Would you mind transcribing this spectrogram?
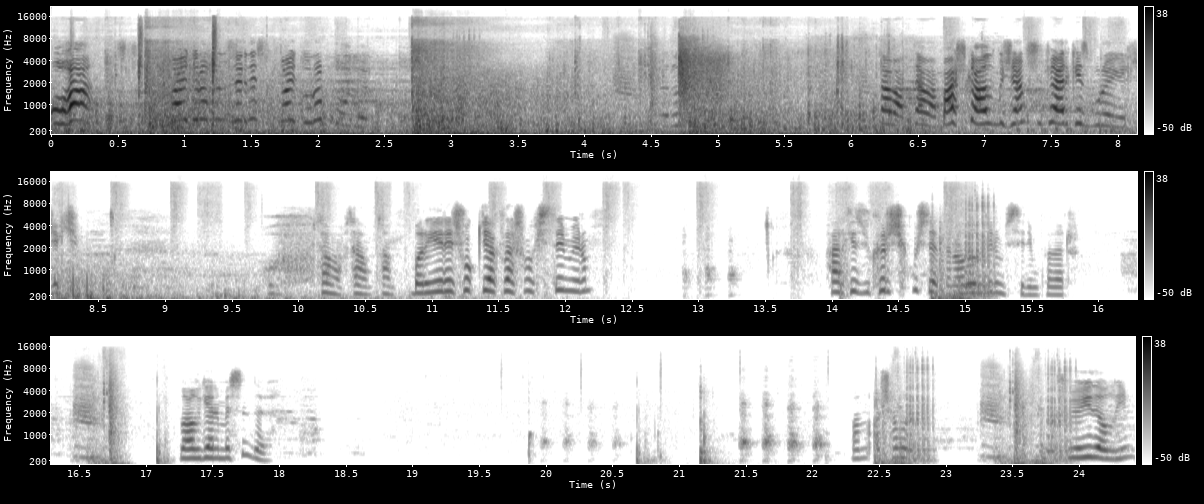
Oha! Spy drop'un üzerinde spy drop da oluyor. Tamam tamam almayacağım çünkü herkes buraya gelecek. Of, tamam tamam tamam. Bariyere çok yaklaşmak istemiyorum. Herkes yukarı çıkmış zaten alabilirim istediğim kadar. Lav gelmesin de. Lan açamadım. Şurayı da alayım.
